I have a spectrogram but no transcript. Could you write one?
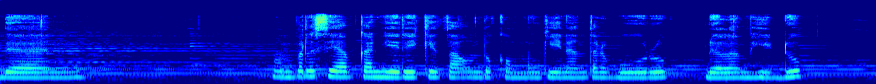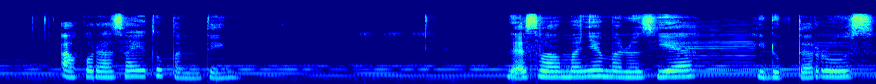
Dan mempersiapkan diri kita untuk kemungkinan terburuk dalam hidup, aku rasa itu penting. Gak selamanya manusia hidup terus.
